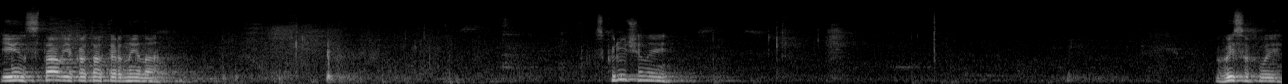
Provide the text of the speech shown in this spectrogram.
І він став, як ота тернина, скрючений, висохлий,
